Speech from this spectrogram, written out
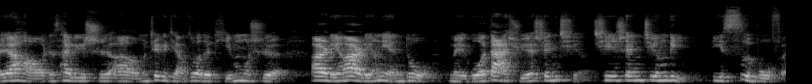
大家好，我是蔡律师啊。我们这个讲座的题目是二零二零年度美国大学申请亲身经历第四部分。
